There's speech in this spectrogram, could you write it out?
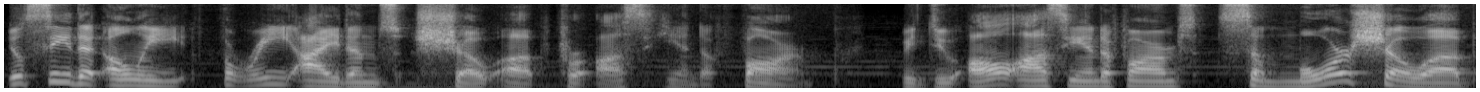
you'll see that only three items show up for Hacienda Farm. We do all Hacienda Farms, some more show up,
